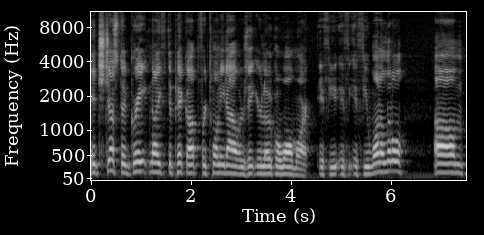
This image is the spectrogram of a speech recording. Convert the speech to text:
it's just a great knife to pick up for $20 at your local Walmart. If you, if, if you want a little, um,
